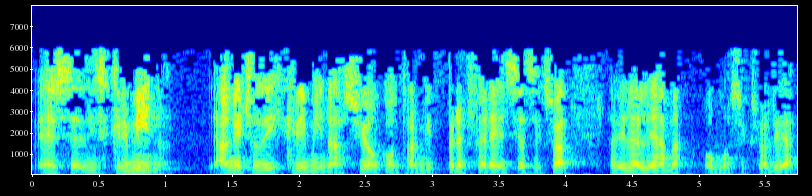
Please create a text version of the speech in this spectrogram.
Ese discrimina. Han hecho discriminación contra mi preferencia sexual. La Biblia le llama homosexualidad.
